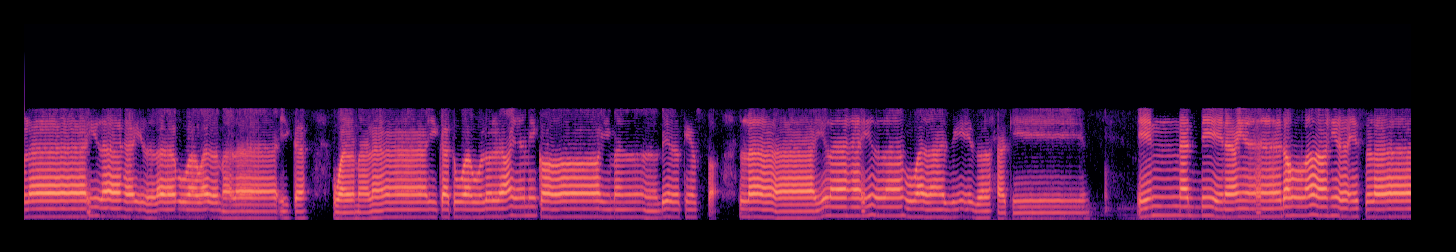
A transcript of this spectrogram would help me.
لا وأولو العلم قائما بالقسط. لا إله إلا هو العزيز الحكيم. إن الدين عند الله الإسلام.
